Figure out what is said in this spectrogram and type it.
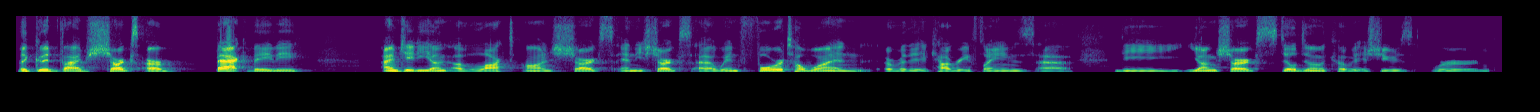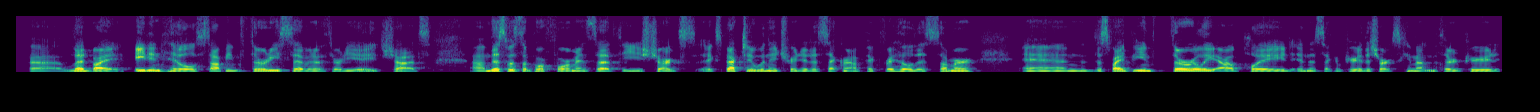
The good vibes Sharks are back, baby. I'm JD Young of Locked On Sharks, and the Sharks uh, win four to one over the Calgary Flames. Uh, the young Sharks still dealing with COVID issues were uh, led by Adin Hill, stopping 37 of 38 shots. Um, this was the performance that the Sharks expected when they traded a second round pick for Hill this summer. And despite being thoroughly outplayed in the second period, the Sharks came out in the third period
